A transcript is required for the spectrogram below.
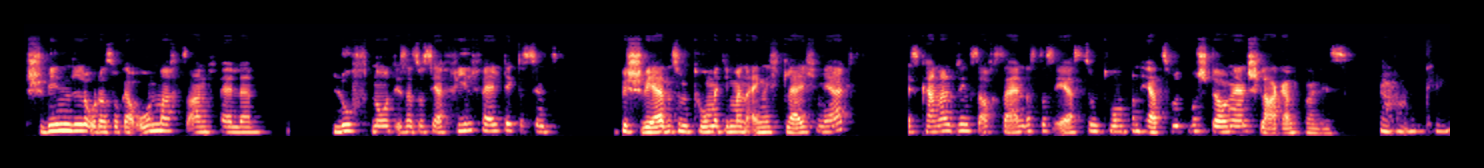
Schwindel oder sogar Ohnmachtsanfälle. Luftnot ist also sehr vielfältig. Das sind Beschwerden, Symptome, die man eigentlich gleich merkt. Es kann allerdings auch sein, dass das erste Symptom von Herzrhythmusstörungen ein Schlaganfall ist. Aha, okay.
